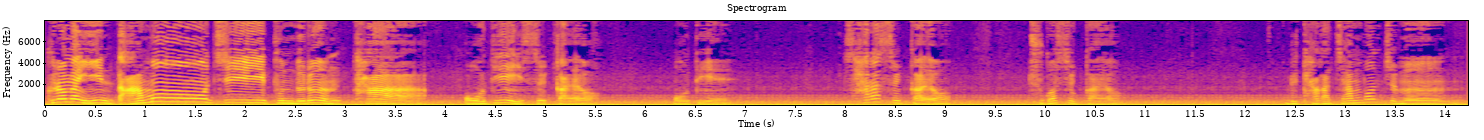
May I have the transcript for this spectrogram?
그러면 이 나머지 분들은 다 어디에 있을까요? 어디에 살았을까요? 죽었을까요? 우리 다 같이 한 번쯤은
